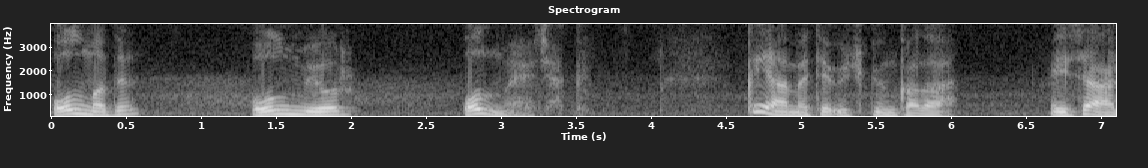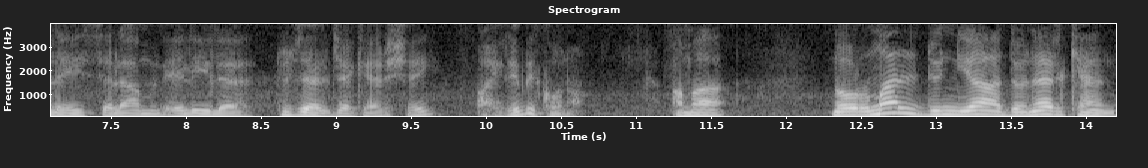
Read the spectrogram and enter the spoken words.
Olmadı, olmuyor, olmayacak. Kıyamete üç gün kala İsa aleyhisselamın eliyle düzelecek her şey ayrı bir konu. Ama normal dünya dönerken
